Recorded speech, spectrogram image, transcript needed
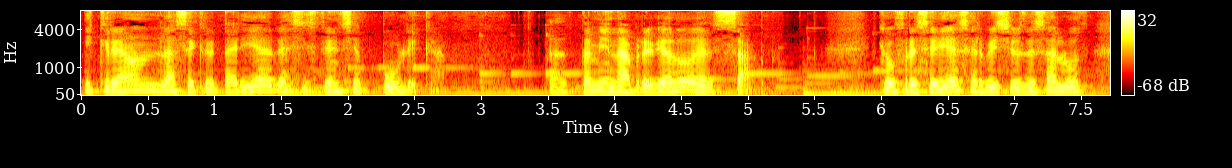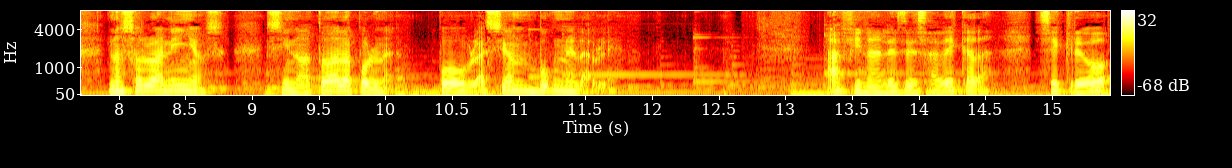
y crearon la Secretaría de Asistencia Pública, también abreviado el SAP, que ofrecería servicios de salud no solo a niños, sino a toda la población vulnerable. A finales de esa década se creó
